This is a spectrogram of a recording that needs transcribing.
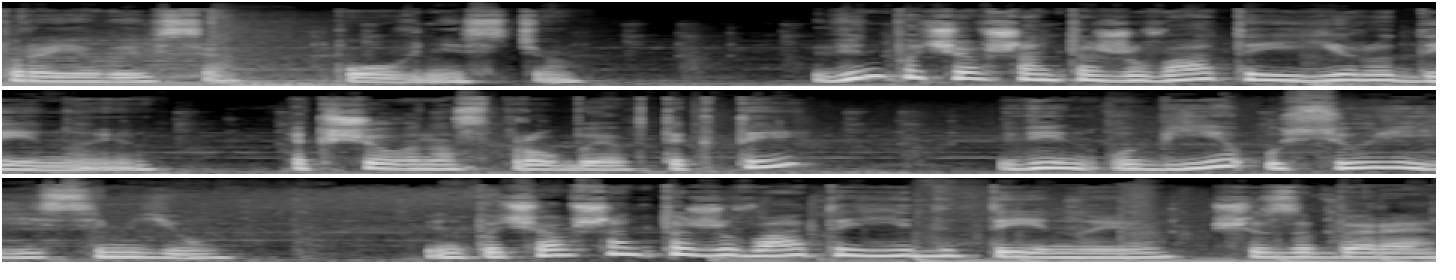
проявився повністю. Він почав шантажувати її родиною. Якщо вона спробує втекти, він уб'є усю її сім'ю. Він почав шантажувати її дитиною, що забере.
